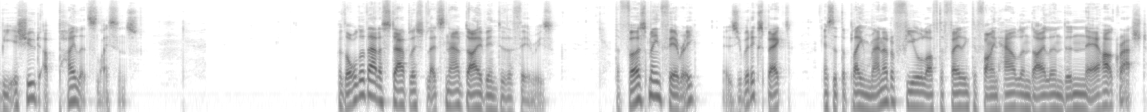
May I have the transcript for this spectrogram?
Be issued a pilot's license. With all of that established, let's now dive into the theories. The first main theory, as you would expect, is that the plane ran out of fuel after failing to find Howland Island and Earhart crashed.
